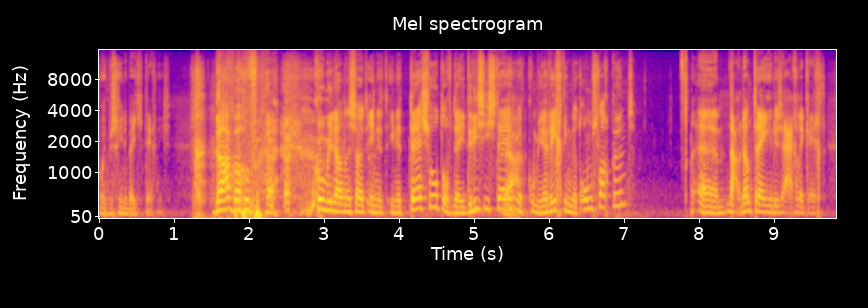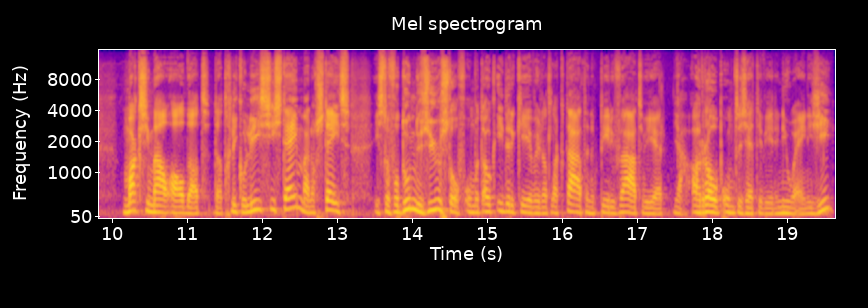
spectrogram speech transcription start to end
wordt misschien een beetje technisch. Daarboven kom je dan een soort in het, in het threshold of D3-systeem. Ja. Dan kom je richting dat omslagpunt. Ehm, nou, dan train je dus eigenlijk echt maximaal al dat, dat glycolyse-systeem. Maar nog steeds is er voldoende zuurstof om het ook iedere keer weer dat lactaat en het pyruvaat weer ja, aeroop om te zetten, weer in nieuwe energie.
